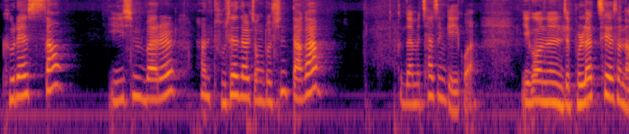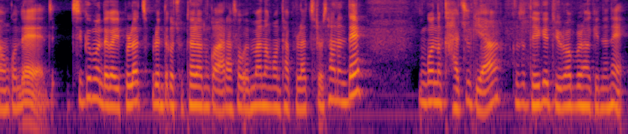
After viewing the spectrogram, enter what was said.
그래서 이 신발을 한 두세 달 정도 신다가 그 다음에 찾은 게 이거야. 이거는 이제 블라치에서 나온 건데 지금은 내가 이 블라치 브랜드가 좋다라는 거 알아서 웬만한 건 다 블라치를 사는데 이거는 가죽이야. 그래서 되게 듀러블하기는 해.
